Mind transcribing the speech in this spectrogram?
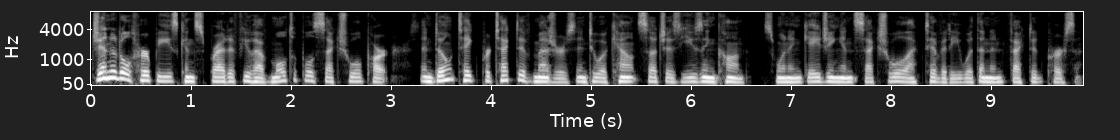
Genital herpes can spread if you have multiple sexual partners and don't take protective measures into account, such as using condoms when engaging in sexual activity with an infected person.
